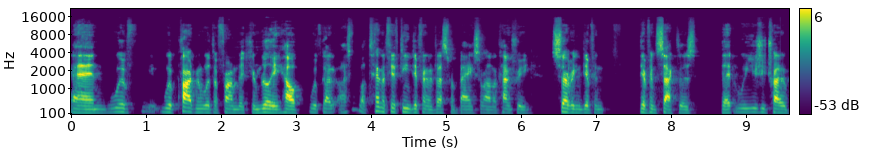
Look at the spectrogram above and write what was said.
And we've we're partnered with a firm that can really help. We've got about 10 or 15 different investment banks around the country serving different different sectors that we usually try to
